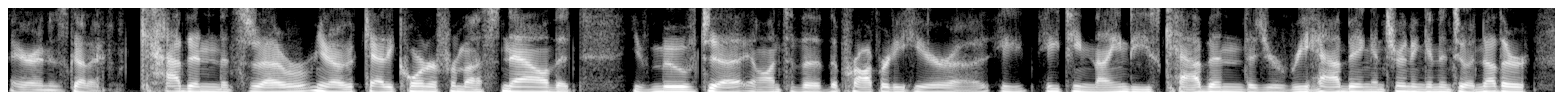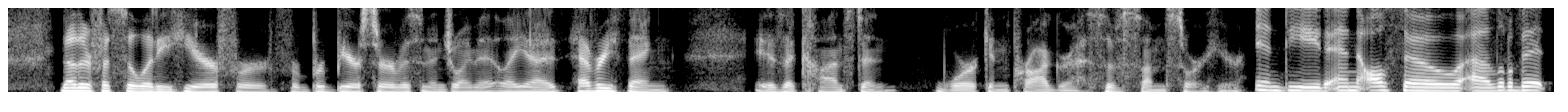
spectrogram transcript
Aaron has got a cabin that's uh, you know caddy corner from us now that you've moved uh, onto the the property here, uh, 1890s cabin that you're rehabbing and turning it into another another facility here for for beer service and enjoyment. Like you know, everything is a constant work in progress of some sort here. Indeed. And also a little bit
